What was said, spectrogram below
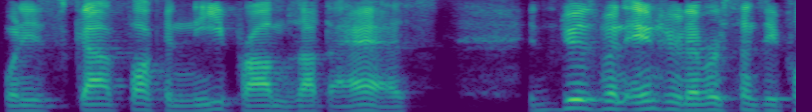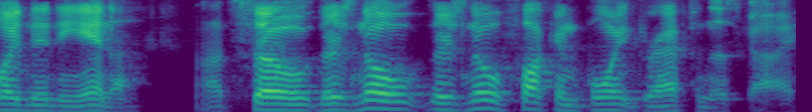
when he's got fucking knee problems out the ass. Dude's been injured ever since he played in Indiana. That's- So there's no there's no fucking point drafting this guy.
